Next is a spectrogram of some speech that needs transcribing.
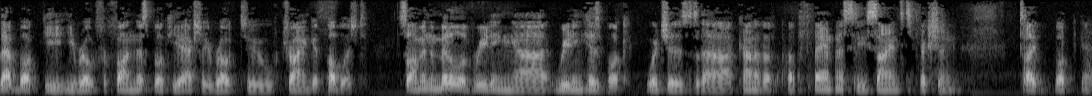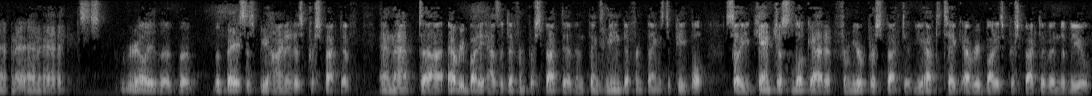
that book he, he wrote for fun. This book he actually wrote to try and get published. So I'm in the middle of reading uh, reading his book, which is uh, kind of a, a, fantasy science fiction type book, and, and it's really the, the, the basis behind it is perspective, and that uh, everybody has a different perspective, and things mean different things to people. So you can't just look at it from your perspective. You have to take everybody's perspective into view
